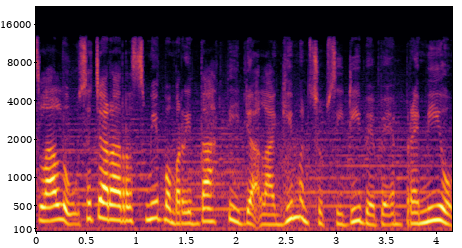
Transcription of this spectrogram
lalu, secara resmi pemerintah tidak lagi mensubsidi BBM premium.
